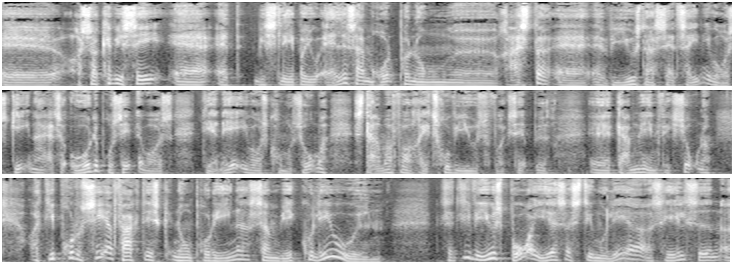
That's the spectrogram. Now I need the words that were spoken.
Øh, og så kan vi se, at, at vi slæber jo alle sammen rundt på nogle øh, rester af, af virus, der har sat sig ind i vores gener. Altså 8% af vores DNA i vores kromosomer stammer fra retrovirus, for eksempel øh, gamle infektioner. Og de producerer faktisk nogle proteiner, som vi ikke kunne leve uden. Så de virus bor i os og stimulerer os hele tiden og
